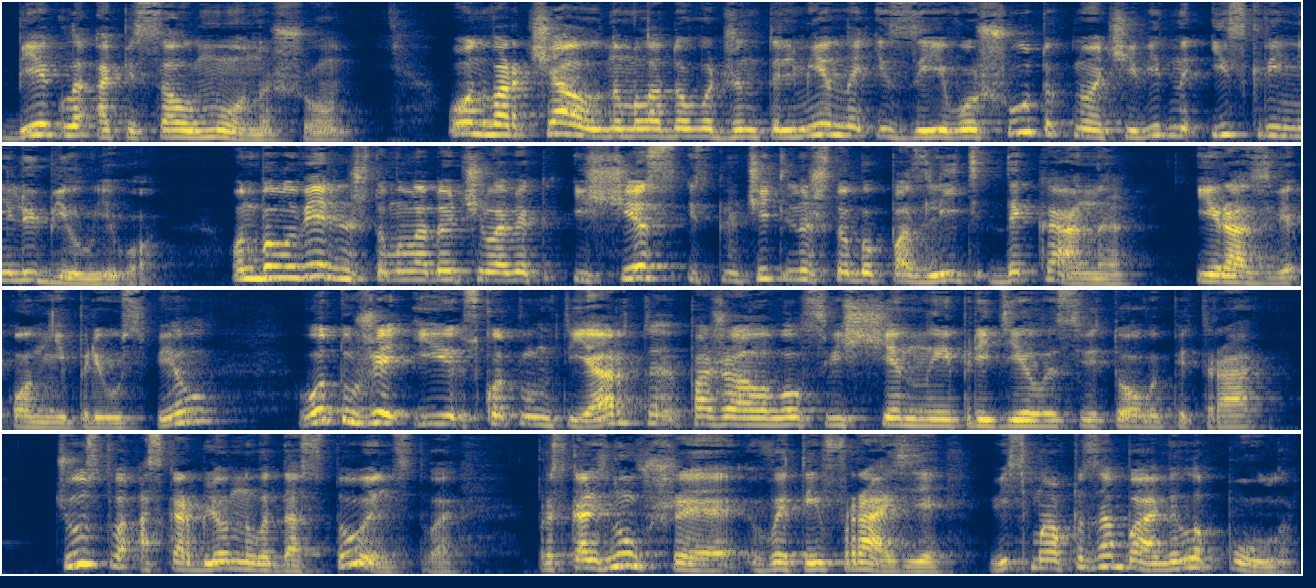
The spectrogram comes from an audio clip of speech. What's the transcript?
бегло описал Моношу. Он ворчал на молодого джентльмена из-за его шуток, но, очевидно, искренне любил его. Он был уверен, что молодой человек исчез исключительно, чтобы позлить декана. И разве он не преуспел? Вот уже и Скотланд-Ярд пожаловал священные пределы святого Петра. Чувство оскорбленного достоинства, проскользнувшее в этой фразе, весьма позабавило Пула.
